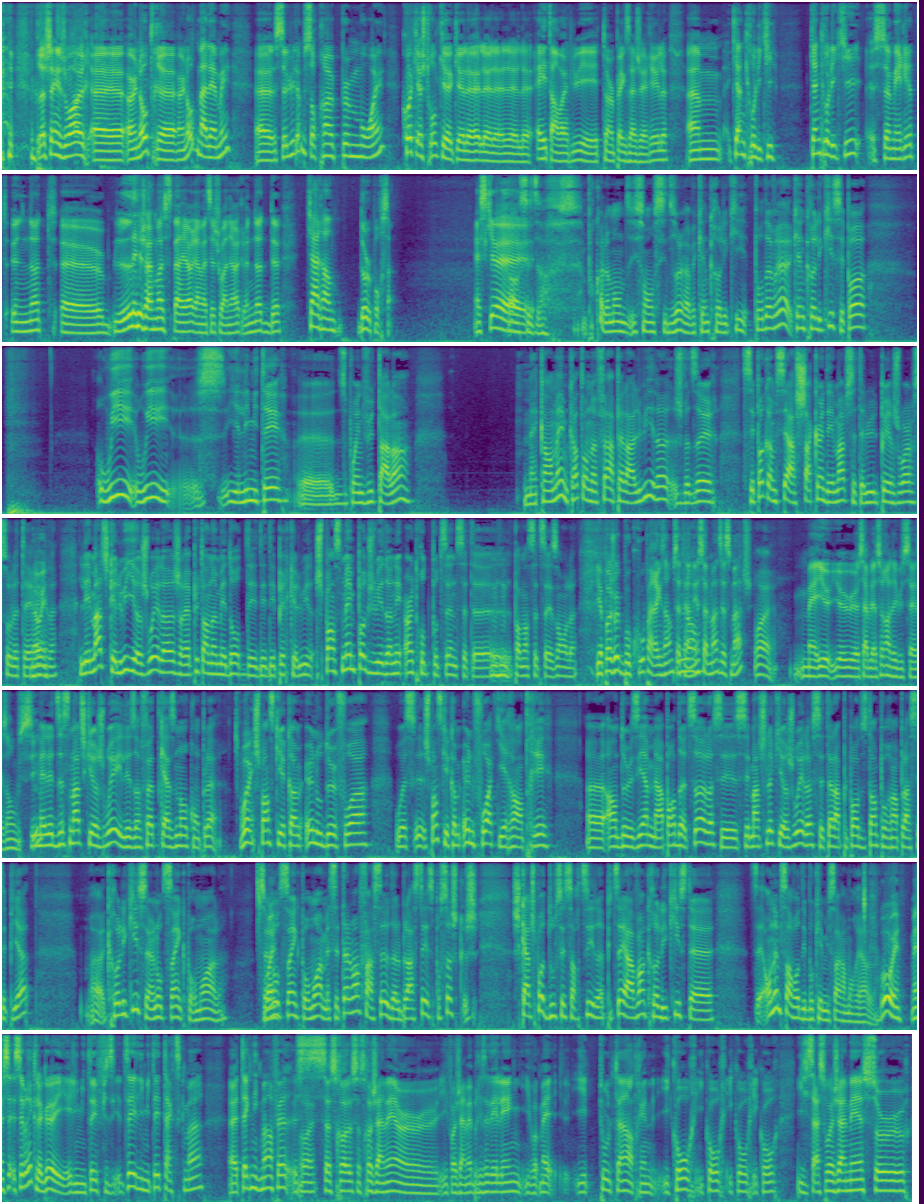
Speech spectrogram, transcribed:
Prochain joueur, euh, un autre, euh, un autre mal aimé. Euh, Celui-là me surprend un peu moins, quoique je trouve que, que le, le, le, le hate envers lui est un peu exagéré. Là. Euh, Ken Kroliki. Ken Kroliki se mérite une note euh, légèrement supérieure à Mathieu Chouanière, une note de 42%. Est-ce que... Oh, c'est dur. Pourquoi le monde, ils sont aussi durs avec Ken Kroliki? Pour de vrai, Ken Kroliki, c'est pas... Oui, oui, euh, il est limité euh, du point de vue talent, mais quand même, quand on a fait appel à lui, là, je veux dire, c'est pas comme si à chacun des matchs, c'était lui le pire joueur sur le terrain. Ben oui. là. Les matchs que lui il a joué, là, j'aurais pu t'en nommer d'autres des, des, des pires que lui. là. Je pense même pas que je lui ai donné un trou de poutine cette, euh, Mhm. pendant cette saison-là. Il a pas joué beaucoup, par exemple, cette Non. année, seulement 10 matchs. Ouais. Mais il y a, il a eu sa blessure en début de saison aussi. Mais les 10 matchs qu'il a joué, il les a fait quasiment au complet. Oui. Je pense qu'il y a comme une ou deux fois, où je pense qu'il y a comme une fois qu'il est rentré euh, en deuxième, mais à part de ça, là, ces, matchs-là qu'il a joué, là, c'était la plupart du temps pour remplacer Piet. Euh, Kroliki, c'est un autre 5 pour moi. C'est Ouais. un autre 5 pour moi, mais c'est tellement facile de le blaster. C'est pour ça que je, je, je catch pas d'où c'est sorti. Là. Puis tu sais, avant Kroliki, c'était... On aime ça avoir des boucs émissaires à Montréal. là. Oui, oui. Mais c'est vrai que le gars est, limité physique. Limité tactiquement. Euh, techniquement, en fait, ce sera, ce sera jamais un, il va jamais briser des lignes. Il va, mais il est tout le temps en train, de- il court, il court, il court, il court. Il s'assoit jamais sur,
